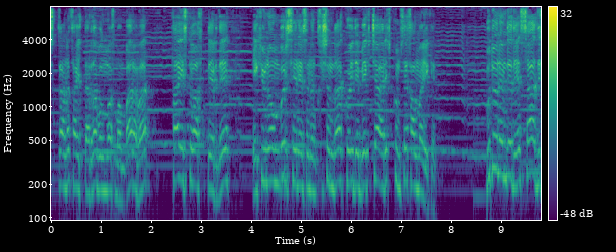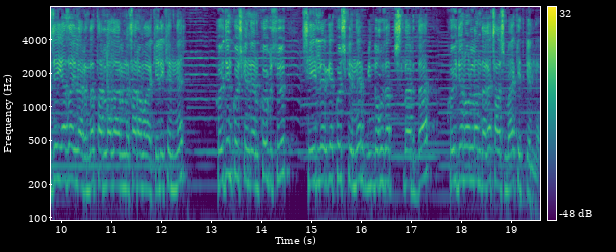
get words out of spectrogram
çıkanı kayıtlarda bulmakman beraber ta eski vakitlerde 2011 senesinin kışında köyde bekçi hariç kimse kalmayıken. Bu dönemde de sadece yaz aylarında tarlalarını karamaya gelekenler, köyden köşkenlerin köbüsü şehirlerge köşkenler 1960'larda köyden Hollanda'ya çalışmaya ketkenler.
